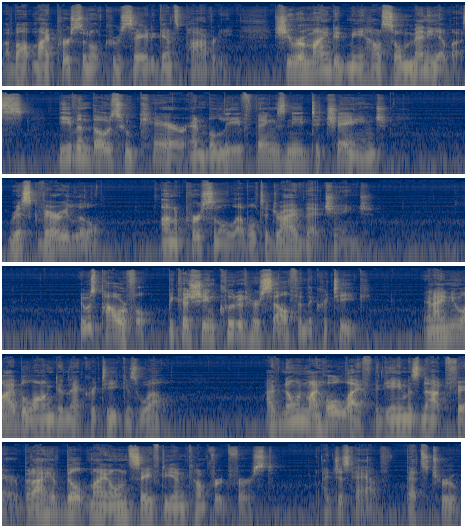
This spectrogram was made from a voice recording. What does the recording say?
about my personal crusade against poverty. She reminded me how so many of us, even those who care and believe things need to change, risk very little on a personal level to drive that change. It was powerful because she included herself in the critique, and I knew I belonged in that critique as well. I've known my whole life the game is not fair, but I have built my own safety and comfort first. I just have. That's true.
